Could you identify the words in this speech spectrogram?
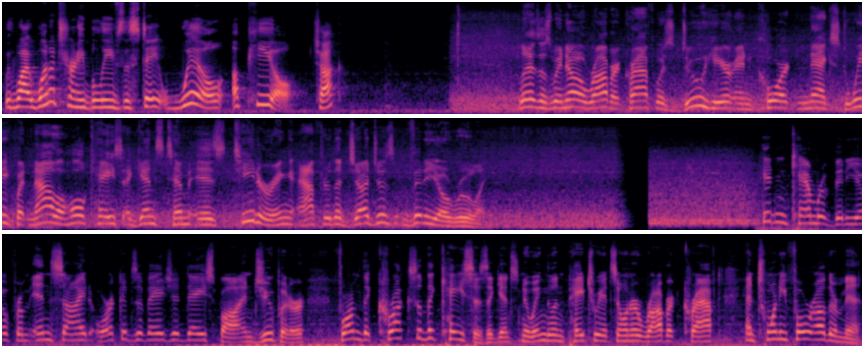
with why one attorney believes the state will appeal. Chuck? Liz, as we know, Robert Kraft was due here in court next week, but now the whole case against him is teetering after the judge's video ruling. Hidden camera video from inside Orchids of Asia Day Spa in Jupiter formed the crux of the cases against New England Patriots owner Robert Kraft and 24 other men,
